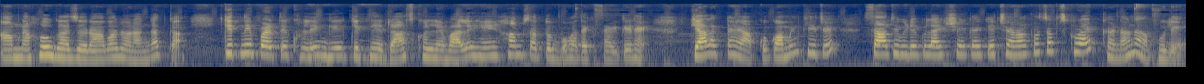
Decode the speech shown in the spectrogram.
आमना होगा जोरावर और अंगद का? कितने पर्दे खुलेंगे, कितने राज खुलने वाले हैं, हम सब तो बहुत एक्साइटेड हैं। क्या लगता है आपको? कमेंट कीजिए। साथ ही वीडियो को लाइक शेयर करके चैनल को सब्सक्राइब करना ना भूलें।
